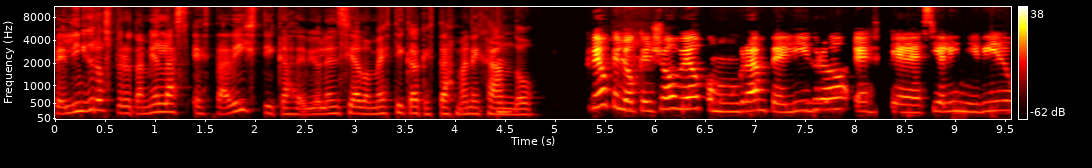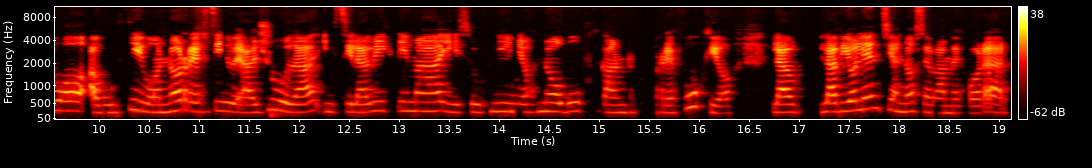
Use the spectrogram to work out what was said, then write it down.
peligros, pero también las estadísticas de violencia doméstica que estás manejando. Creo que lo que yo veo como un gran peligro es que si el individuo abusivo no recibe ayuda y si la víctima y sus niños no buscan refugio, la, la violencia no se va a mejorar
